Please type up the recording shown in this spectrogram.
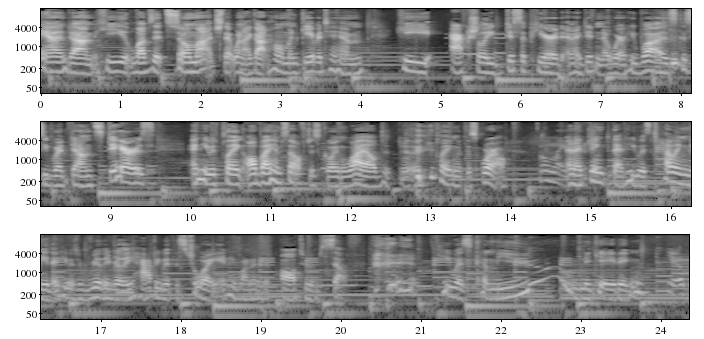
And um, he loves it so much that when I got home and gave it to him, he actually disappeared and I didn't know where he was because he went downstairs and he was playing all by himself, just going wild, uh, playing with the squirrel. Oh my And I think that he was telling me that he was really, really happy with his toy and he wanted it all to himself. he was communicating. Yep,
